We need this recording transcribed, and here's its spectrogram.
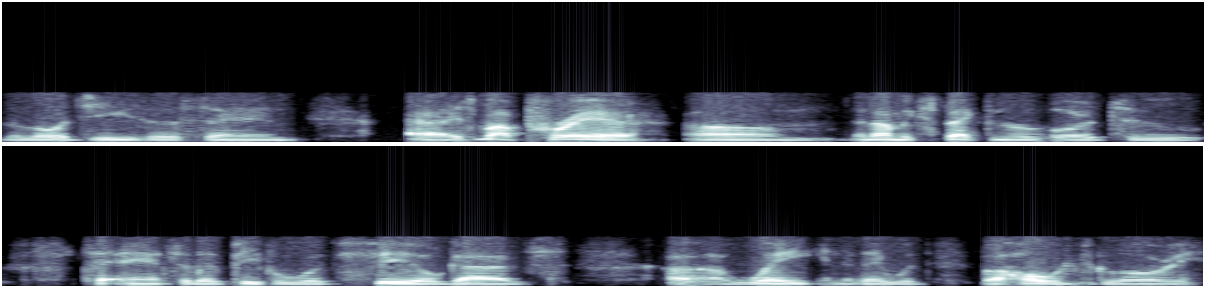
the Lord Jesus, and uh, it's my prayer, um, and I'm expecting the Lord to to answer that people would feel God's uh, weight and that they would behold His glory,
